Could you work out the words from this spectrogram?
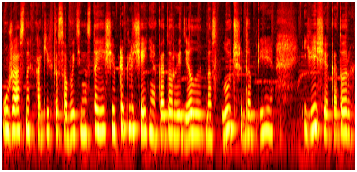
ужасных каких-то событий настоящие приключения, которые делают нас лучше, добрее, и вещи, о которых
